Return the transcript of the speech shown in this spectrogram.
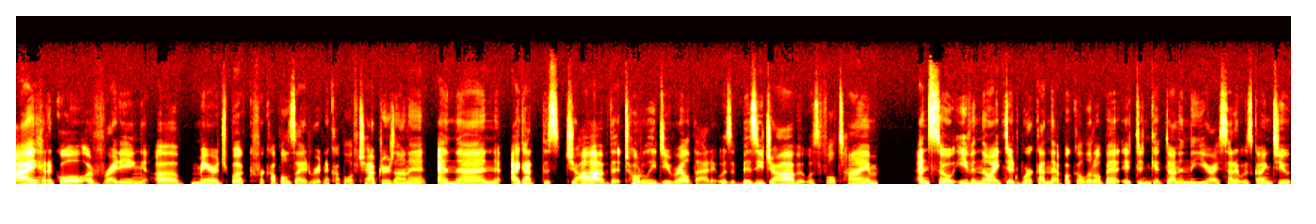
I had a goal of writing a marriage book for couples. I had written a couple of chapters on it. And then I got this job that totally derailed that. It was a busy job, it was full time. And so, even though I did work on that book a little bit, it didn't get done in the year I said it was going to.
